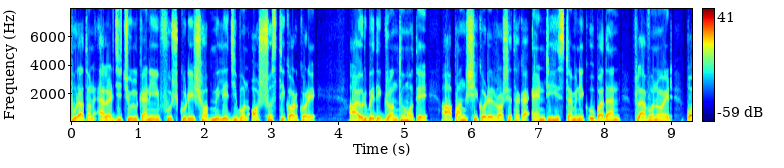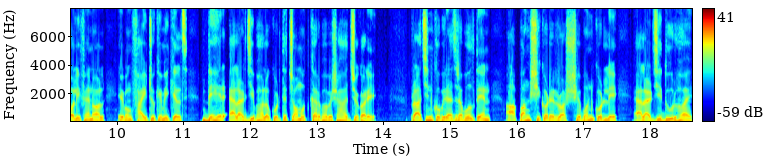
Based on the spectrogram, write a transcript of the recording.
পুরাতন অ্যালার্জি চুলকানি, ফুসকুড়ি সব মিলিয়ে জীবন অস্বস্তিকর করে। আয়ুর্বেদিক গ্রন্থমতে আপাং শিকড়ের রসে থাকা অ্যান্টিহিস্টামিনিক উপাদান ফ্ল্যাভোনয়েড পলিফেনল এবং ফাইটোকেমিক্যালস দেহের অ্যালার্জি ভালো করতে চমৎকারভাবে সাহায্য করে। প্রাচীন কবিরাজরা বলতেন, আপাং শিকড়ের রস সেবন করলে অ্যালার্জি দূর হয়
